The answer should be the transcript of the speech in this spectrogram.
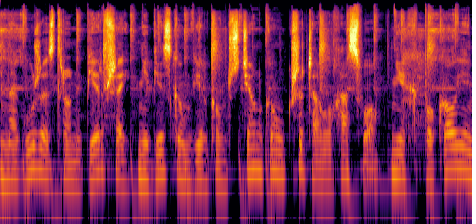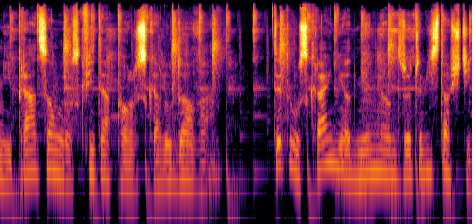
Na górze strony pierwszej niebieską wielką czcionką krzyczało hasło Niech pokojem i pracą rozkwita Polska Ludowa. Tytuł skrajnie odmienny od rzeczywistości,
